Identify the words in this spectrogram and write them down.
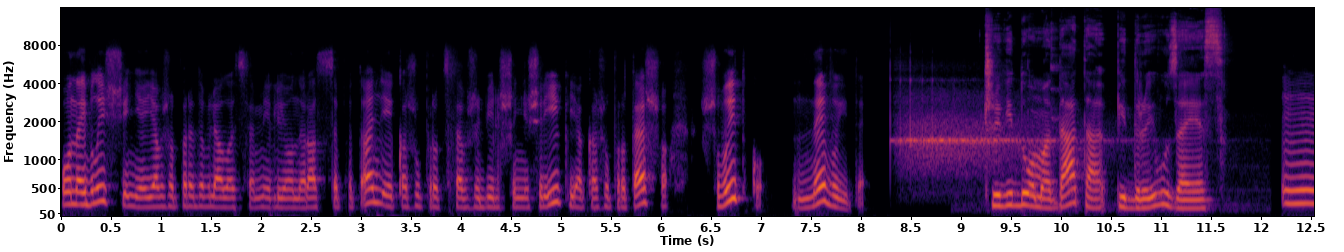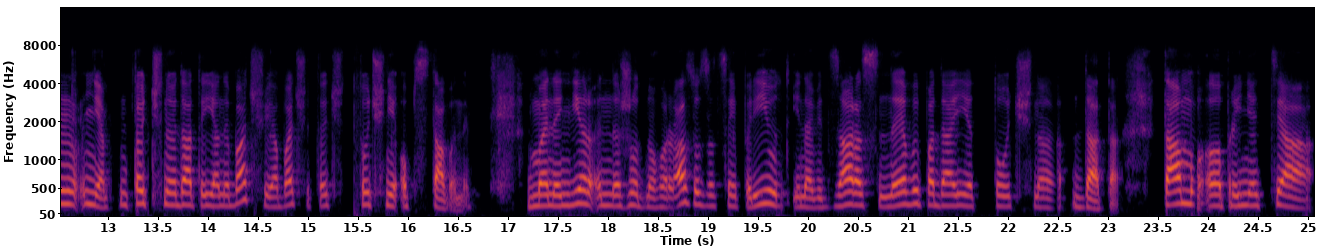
По найближчині я вже передивлялася мільйони раз це питання і кажу про це вже більше ніж рік. Я кажу про те, що швидко не вийде. Чи відома дата підриву ЗАЕС? М, Ні, точної дати я не бачу. Я бачу точ, точні обставини. В мене ні жодного разу за цей період, і навіть зараз не випадає точна дата. Там е, прийняття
